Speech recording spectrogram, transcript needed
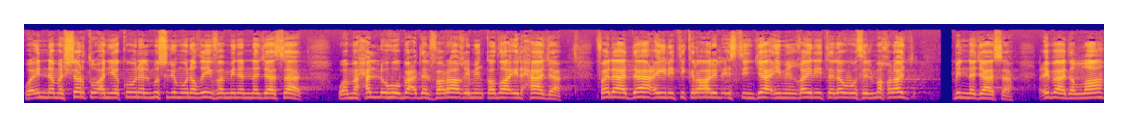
وإنما الشرط أن يكون المسلم نظيفا من النجاسات ومحله بعد الفراغ من قضاء الحاجة. فلا داعي لتكرار الاستنجاء من غير تلوث المخرج بالنجاسة. عباد الله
